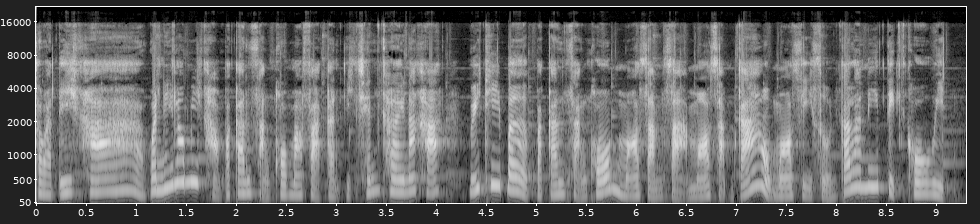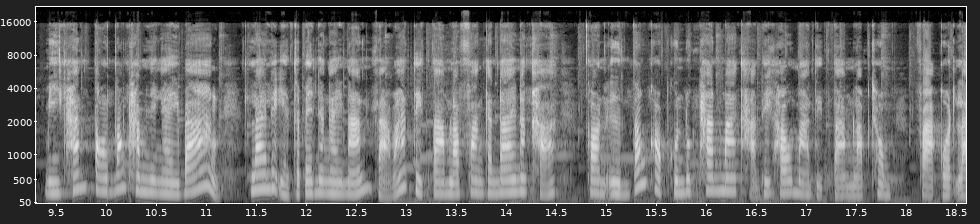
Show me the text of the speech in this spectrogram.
สวัสดีค่ะ วันนี้เรามีข่าวประกันสังคมมาฝากกันอีกเช่นเคยนะคะ วิธีเบิกประกันสังคมม33ม39ม40กรณีติดโควิด มีขั้นตอนต้องทำยังไงบ้าง รายละเอียดจะเป็นยังไงนั้นสามารถติดตามรับฟังกันได้นะคะ ก่อนอื่นต้องขอบคุณทุกท่านมากค่ะที่เข้ามาติดตามรับชม ฝากกดไล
